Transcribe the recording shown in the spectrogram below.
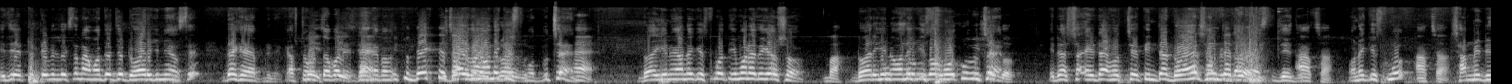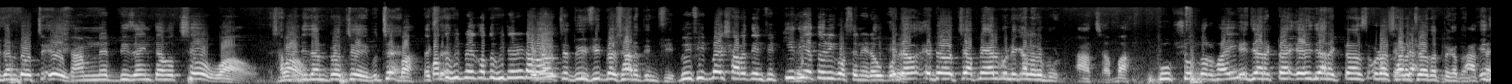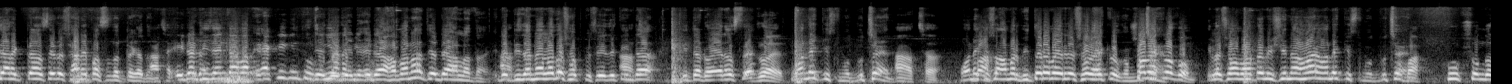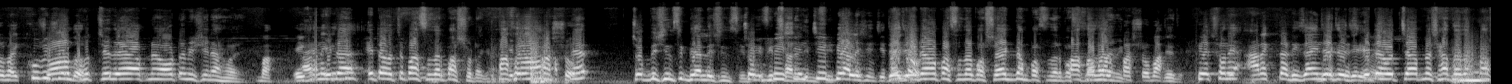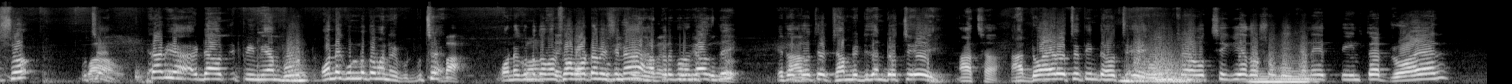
এই যে একটা টেবিল দেখছেন আমাদের যে ড্রয়ার কিনে আছে দেখেন আপনি কাস্টমার হ্যাঁ, একটু দেখতে চাই অনেক স্মুথ। বুঝছেন হ্যাঁ। ড্রয়ার কিনে অনেক স্মুথ ইমন এদিকে আসো বাহ, ড্রয়ার কিনে অনেক স্মুথ খুবই সুন্দর। এটা এটা হচ্ছে তিনটা ড্রয়ার সামনে তিনটা। আচ্ছা। অনেক স্মুথ আচ্ছা সামনের ডিজাইনটা হচ্ছে এই সামনের ডিজাইনটা হচ্ছে ওয়াও সামনে ডিজাইনটা হচ্ছে এই কত ফিট বাই কত ফিটের এটা এটা ভাই? হচ্ছে দুই ফিট বাই সাড়ে তিন ফিট দুই ফিট বাই সাড়ে তিন ফিট কি দিয়ে তৈরি করছেন এটা উপরে? এটা এটা হচ্ছে আপনি অ্যালবনি কালারের বোর্ড আচ্ছা বাহ খুব সুন্দর ভাই। এই যে আরেকটা এই যে আরেকটা আছে ওটা সাড়ে এটা- ছয় হাজার টাকা দাম। এই আচ্ছা। যে আরেকটা আছে এটা সাড়ে পাঁচ হাজার টাকা দাম। আচ্ছা এটা ডিজাইনটা আবার একই কিন্তু যে- যে- ইয়েটা যে- ভিন্ন। এটা হবে না যেটা আলাদা। এটা ডিজাইন আলাদা সবকিছু। এই যে তিনটা তিনটা ড্রয়ার আছে। Drawer। অনেক স্মুথ বুঝছেন? আচ্ছা। অনেক কিছু আমার ভিতরে বাইরে সব একরকম সব একরকম? এগুলো সব অটো মেশিনে হয় অনেক স্মুথ বুঝছেন? বাহ খুব সুন্দর ভাই খুবই সব সুন্দর। হচ্ছে যে আপনার অটো মেশিনে হয়। বাহ। এখানে এটা এটা হচ্ছে পাঁচ হাজার পাঁচশো টাকা। 5,500 চব্বিশ ইঞ্চি বিয়াল্লিশ ইঞ্চি চব্বিশ ইঞ্চি। বিয়াল্লিশ ইঞ্চি পাঁচ হাজার পাঁচশো একদম পাঁচ হাজার পাঁচ পাঁচশো। পেছনে আরেকটা ডিজাইন এটা হচ্ছে আপনার সাত হাজার পাঁচশো বুঝছেন? এটা আমি প্রিমিয়াম বোর্ড অনেক উন্নত মানের বোর্ড বুঝছেন? বাহ। অনেক উন্নত মানের সব অটো মেশিন হাতের কোনো কাজ নেই। এটা তো হচ্ছে সামনের ডিজাইনটা হচ্ছে এই। আচ্ছা। আর ড্রয়ার হচ্ছে তিনটা হচ্ছে এই। এটা হচ্ছে গিয়ে দর্শক এখানে তিনটা ড্রয়ার।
